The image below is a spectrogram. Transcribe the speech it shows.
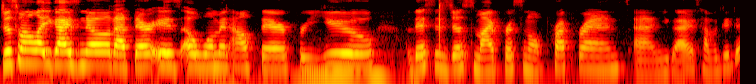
just want to let you guys know that there is a woman out there for you. This is just my personal preference, and you guys have a good day.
